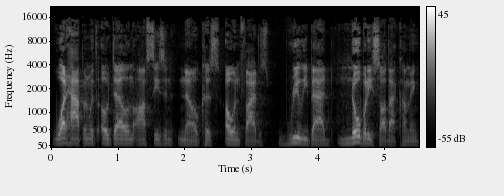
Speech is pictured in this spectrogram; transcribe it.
what happened with Odell in the offseason? No, because 0 and 5 is really bad. Nobody saw that coming.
